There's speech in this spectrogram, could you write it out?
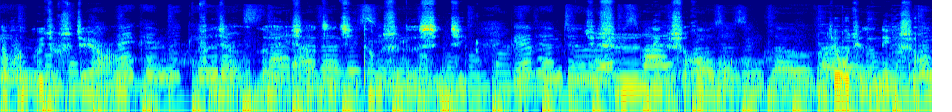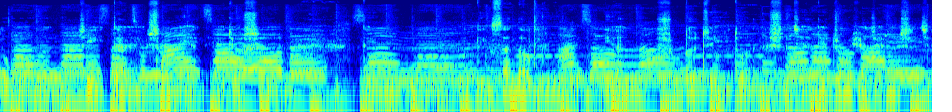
天的回归就是这样，分享了一下自己当时的心境。其实那个时候，其实我觉得那个时候的我们这一代少年，也就是零零三到零五年书的这一段时间，念中学这段时间，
